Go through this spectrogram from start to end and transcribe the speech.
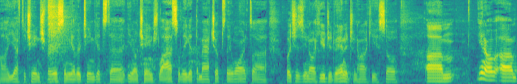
uh, you have to change first, and the other team gets to you know change last, so they get the matchups they want, uh, which is you know a huge advantage in hockey. So. Um, you know, um,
